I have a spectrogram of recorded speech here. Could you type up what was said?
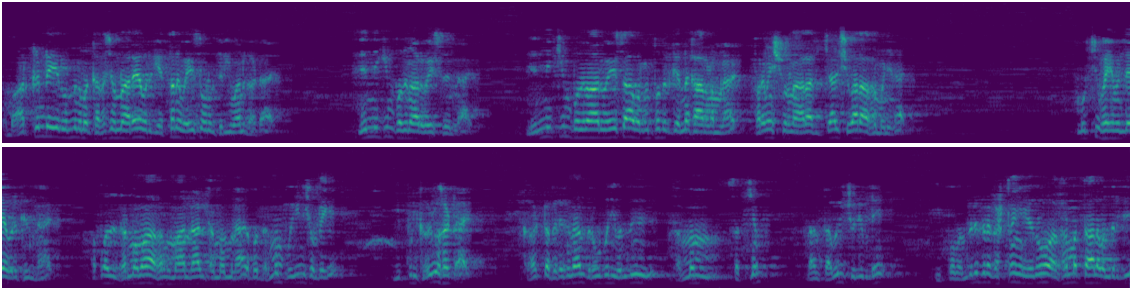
மார்க்கண்டேயர் வந்து நம்ம கதை சொன்னாரே அவருக்கு எத்தனை வயசு உனக்கு தெரியுமான்னு கேட்டாள் என்னைக்கும் பதினாறு வயசு என்னைக்கும் பதினாறு வயசா அவர் இருப்பதற்கு என்ன காரணம்னா பரமேஸ்வரன் ஆராதிச்சால் சிவாராதனம் பண்ணினார். முச்சு பயம் இல்லை அவருக்கு அப்போ அது தர்மமா அதர்மமா நாள் தர்மம் நாள் அப்போ தர்மம் பொய்னு சொல்றீங்க. இப்படி கழுவ கேட்டாள் காட்ட பிறகுதான் திரௌபதி வந்து தர்மம் சத்தியம். நான் தவறி சொல்லிவிட்டேன். இப்ப வந்திருக்கிற கஷ்டம் ஏதோ அதர்மத்தால வந்திருக்கு.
